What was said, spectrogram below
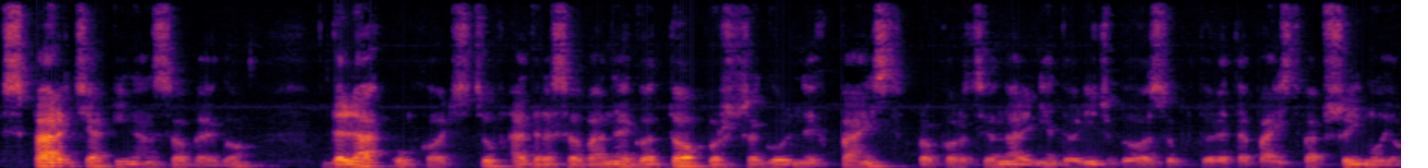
wsparcia finansowego dla uchodźców adresowanego do poszczególnych państw proporcjonalnie do liczby osób, które te państwa przyjmują.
